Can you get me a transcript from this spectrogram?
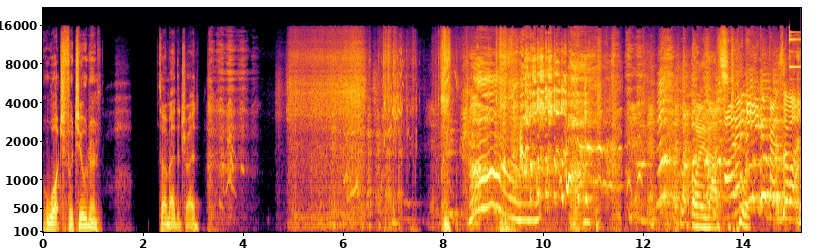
Watch for children. So I made the trade. Oh, that's. I don't think you can press the one.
